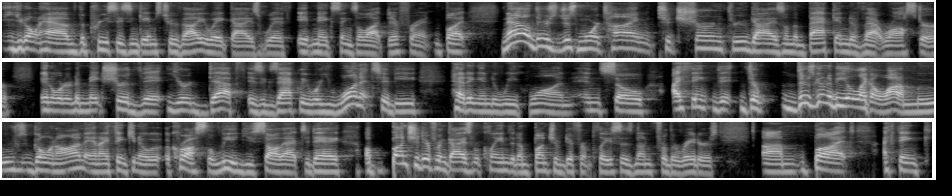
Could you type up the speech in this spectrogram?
you don't have the preseason games to evaluate guys with, it makes things a lot different. But now there's just more time to churn through guys on the back end of that roster in order to make sure that your depth is exactly where you want it to be heading into week one. And so I think that there there's going to be like a lot of moves going on. And I think, you know, across the league, you saw that today. A bunch of different guys were claimed in a bunch of different places, none for the Raiders. Um, but I think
